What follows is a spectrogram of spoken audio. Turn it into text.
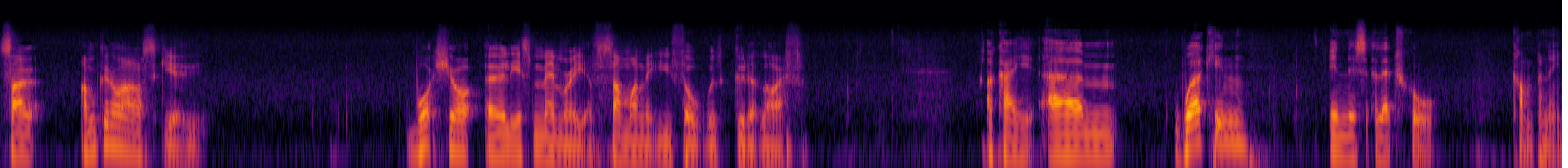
So I'm going to ask you, what's your earliest memory of someone that you thought was good at life? Okay, um, working in this electrical company,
